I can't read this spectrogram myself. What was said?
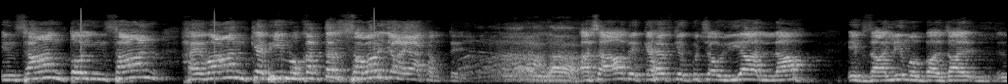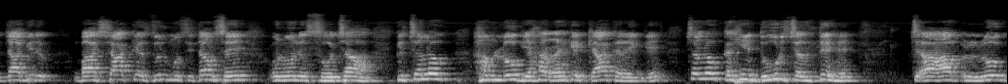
انسان تو انسان حیوان کے بھی مقدر سور جایا کرتے اصحاب کہف کے کچھ اولیاء اللہ ایک ظالم و جابر بادشاہ کے ظلم و ستم سے انہوں نے سوچا کہ چلو ہم لوگ یہاں رہ کے کیا کریں گے؟ چلو کہیں دور چلتے ہیں۔ آپ لوگ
